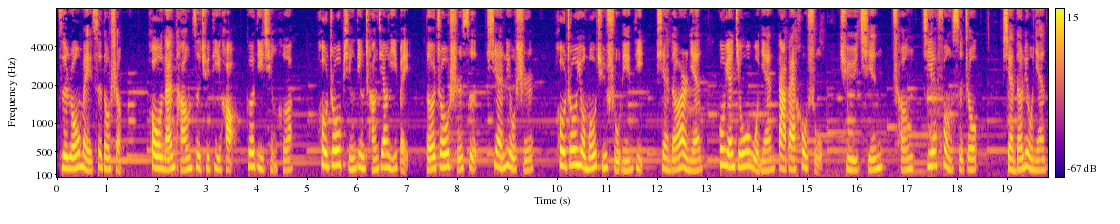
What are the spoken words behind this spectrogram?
子荣每次都胜。后南唐自取帝号，割地请和。后周平定长江以北，德州十四，县六十。后周又谋取属林地。显德二年，公元955年，大败后蜀，取秦、成、接奉四州。显德六年，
